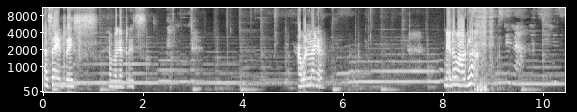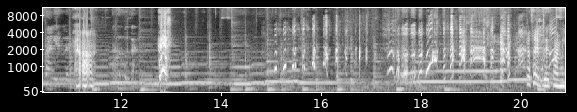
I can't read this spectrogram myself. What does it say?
कसा आहे ड्रेस हा बघा ड्रेस आवडला का? मॅडम आवडला? हा. कसा आहे ड्रेस आम्ही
